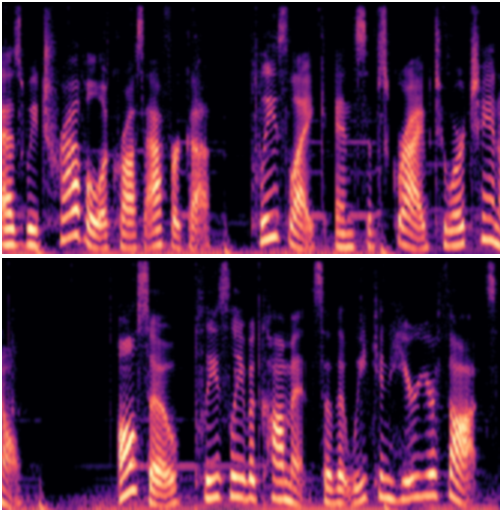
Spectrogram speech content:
As we travel across Africa, please like and subscribe to our channel. Also, please leave a comment so that we can hear your thoughts.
